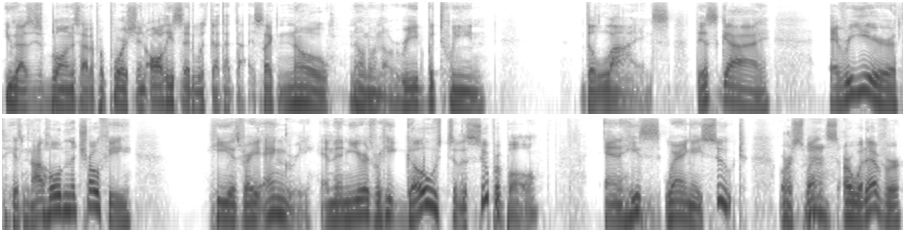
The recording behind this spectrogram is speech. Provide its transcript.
you guys are just blowing this out of proportion." All he said was "da da da." It's like, no, no, no, no. Read between the lines. This guy, every year, he's not holding a trophy. He is very angry, and then years where he goes to the Super Bowl. And he's wearing a suit or sweats or whatever,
